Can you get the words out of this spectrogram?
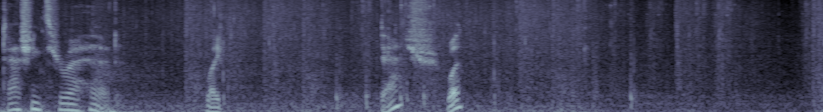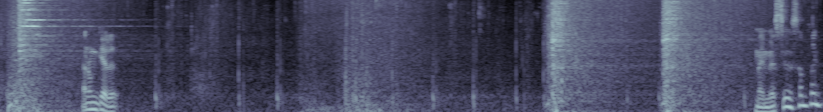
Dashing through a head. Like... Dash? What? I don't get it. Am I missing something?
